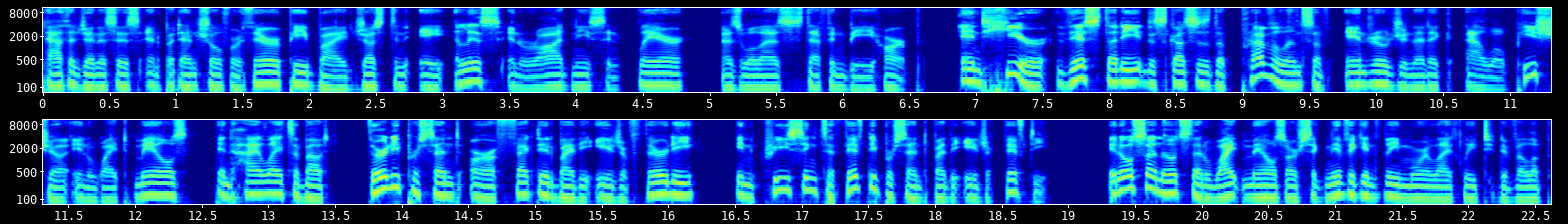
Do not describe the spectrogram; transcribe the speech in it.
Pathogenesis and Potential for Therapy by Justin A. Ellis and Rodney Sinclair, as well as Stephen B. Harrap. And here, this study discusses the prevalence of androgenetic alopecia in white males and highlights about 30% are affected by the age of 30, increasing to 50% by the age of 50. It also notes that white males are significantly more likely to develop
